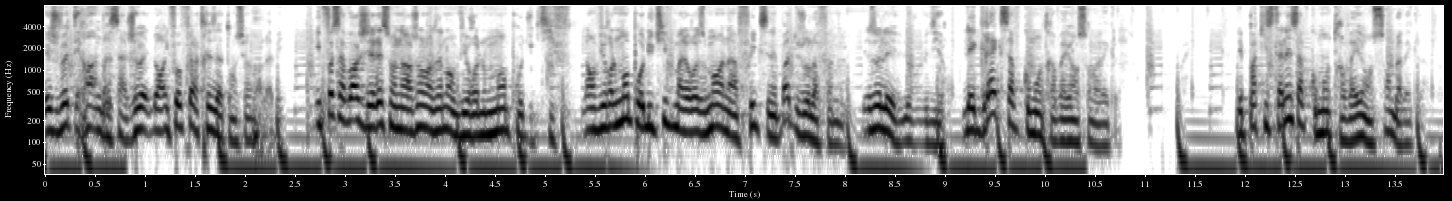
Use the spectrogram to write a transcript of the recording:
Et je veux te rendre ça. Donc, il faut faire très attention dans la vie. Il faut savoir gérer son argent dans un environnement productif. L'environnement productif, malheureusement, en Afrique, ce n'est pas toujours la famille. Désolé de vous le dire. Les Grecs savent comment travailler ensemble avec l'argent. Les Pakistanais savent comment travailler ensemble avec l'argent.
